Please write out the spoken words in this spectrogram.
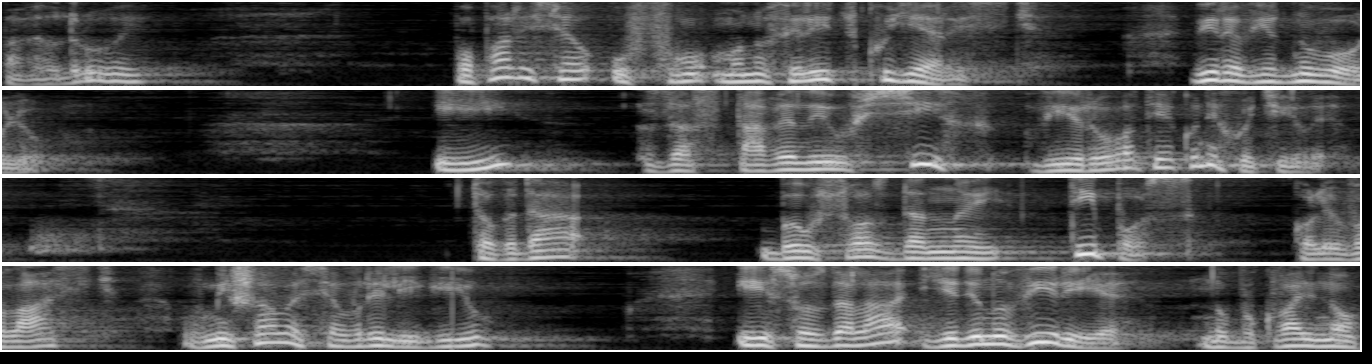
Павел II, попалися у монофілітську єресть, віра в єдну волю. І заставили всіх вірувати, як вони хотіли. Тоді був созданий типос, коли власть вмішалася в релігію і создала єдиновір'я, ну буквально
